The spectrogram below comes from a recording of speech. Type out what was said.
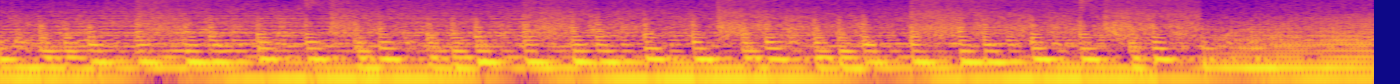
Thank you.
